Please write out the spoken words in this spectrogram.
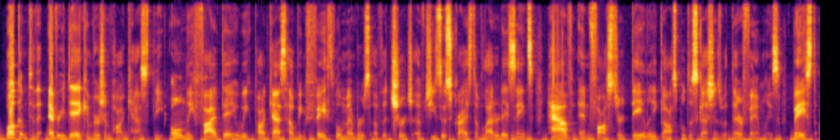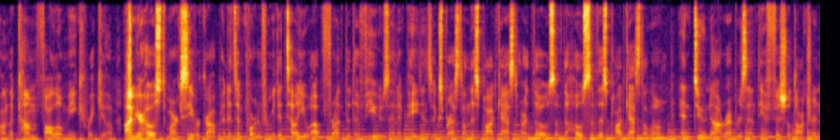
Welcome to the Everyday Conversion Podcast, the only five day a week podcast helping faithful members of the Church of Jesus Christ of Latter day Saints have and foster daily gospel discussions with their families based on the Come Follow Me curriculum. I'm your host, Mark Sieverkrop, and it's important for me to tell you up front that the views and opinions expressed on this podcast are those of the hosts of this podcast alone and do not represent the official doctrine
